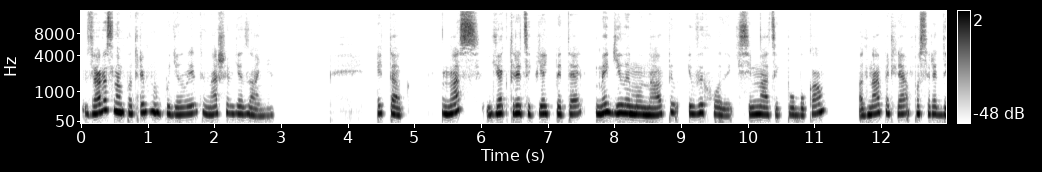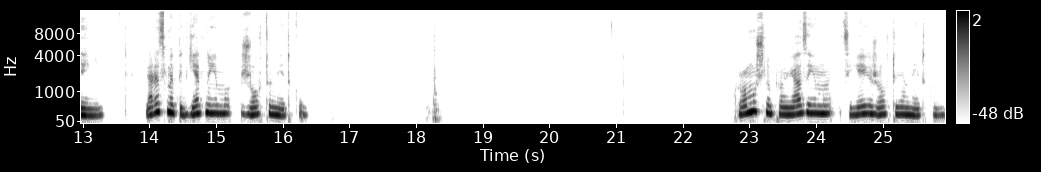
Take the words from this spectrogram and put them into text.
Зараз нам потрібно поділити наше в'язання. І так, у нас як 35 петель, ми ділимо навпіл і виходить 17 по бокам, одна петля посередині. Зараз ми під'єднуємо жовту нитку. Кромушно пров'язуємо цією жовтою ниткою.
